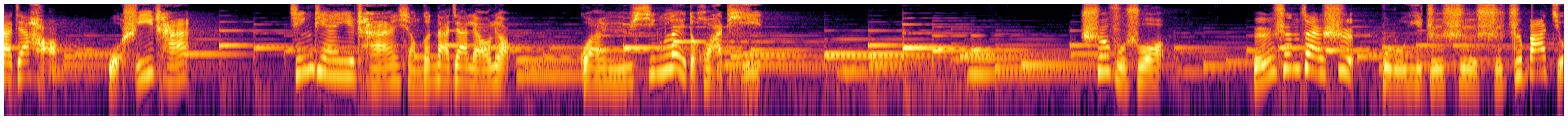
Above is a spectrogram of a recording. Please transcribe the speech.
大家好，我是一禅。今天一禅想跟大家聊聊关于心累的话题。师傅说，人生在世，不如意之事十之八九，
